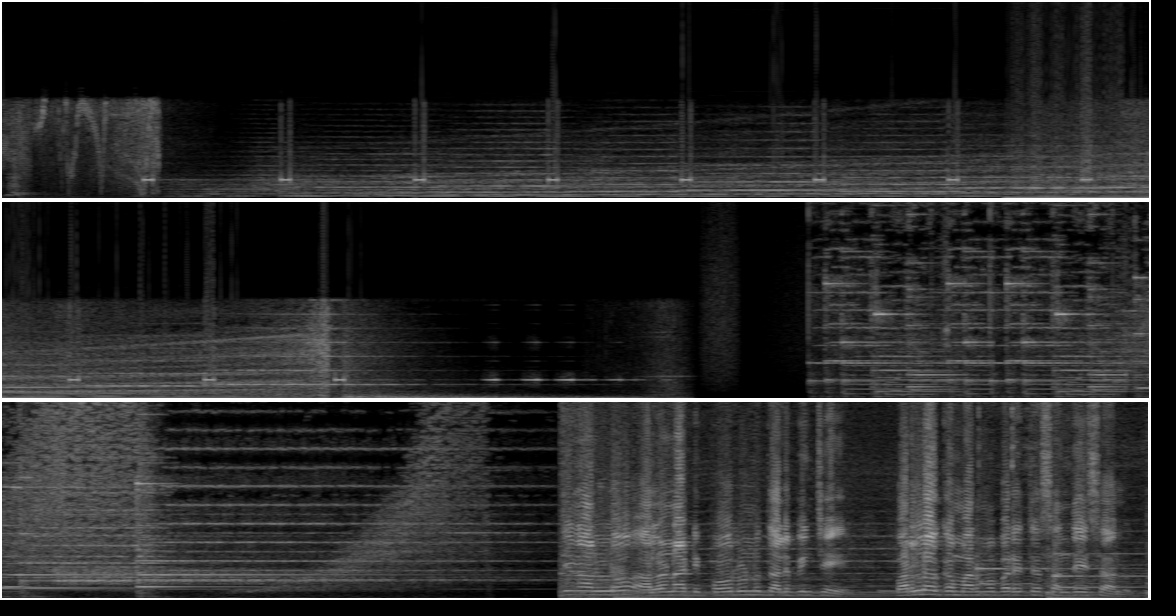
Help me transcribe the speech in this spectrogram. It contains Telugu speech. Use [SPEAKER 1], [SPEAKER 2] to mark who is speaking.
[SPEAKER 1] దినాల్లో అలనాటి పౌలును తలపించే పరలోక మర్మభరిత సందేశాలు.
